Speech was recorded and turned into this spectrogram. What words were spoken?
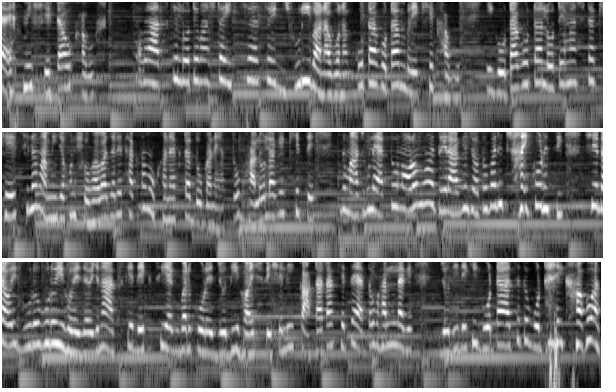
দেয়, আমি সেটাও খাব। তবে আজকে লোটে মাছটা ইচ্ছে আছে ওই ঝুড়ি বানাবো না, গোটা গোটা রেখে খাব। এই গোটা গোটা লোটে মাছটা খেয়েছিলাম, আমি যখন শোভাবাজারে থাকতাম, ওখানে একটা দোকানে। এত ভালো লাগে খেতে, কিন্তু মাছগুলো এত নরম হয় তো এর আগে যতবারই ট্রাই করেছি, সেটা ওই গুঁড়ো গুঁড়োই হয়ে যায়। ওই জন্য আজকে দেখছি একবার করে, যদি হয় স্পেশালি কাটাটা খেতে এত ভালো লাগে। যদি দেখি গোটা আছে তো গোটাই খাব, আর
